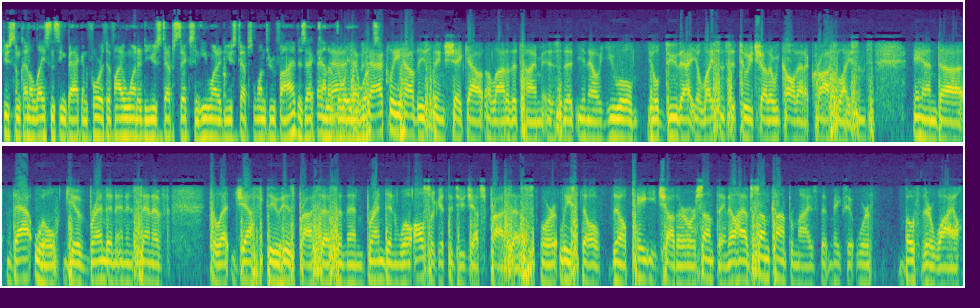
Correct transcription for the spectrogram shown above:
do some kind of licensing back and forth if I wanted to use step six and he wanted to use steps one through five. Is that kind and of the way that that's works? exactly how these things shake out a lot of the time is that you know you will you'll do that you'll license it to each other we call that a cross license and uh, that will give Brendan an incentive to let Jeff do his process and then Brendan will also get to do Jeff's process or at least they'll they'll pay each other or something they'll have some compromise that makes it worth both their while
